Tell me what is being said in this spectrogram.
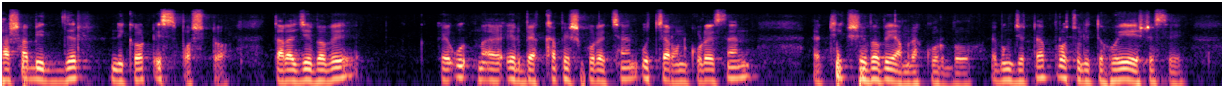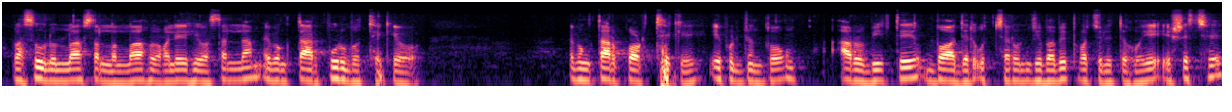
ভাষাবিদদের নিকট স্পষ্ট। তারা যেভাবে এর ব্যাখ্যা পেশ করেছেন, উচ্চারণ করেছেন ঠিক সেভাবে আমরা করব। এবং যেটা প্রচলিত হয়ে এসেছে রাসুল্লাহ সাল্লাহ আলহি ওয়াসাল্লাম এবং তার পূর্ব থেকেও। এবং তারপর থেকে এ পর্যন্ত আরবিতে বদের উচ্চারণ যেভাবে প্রচলিত হয়ে এসেছে,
